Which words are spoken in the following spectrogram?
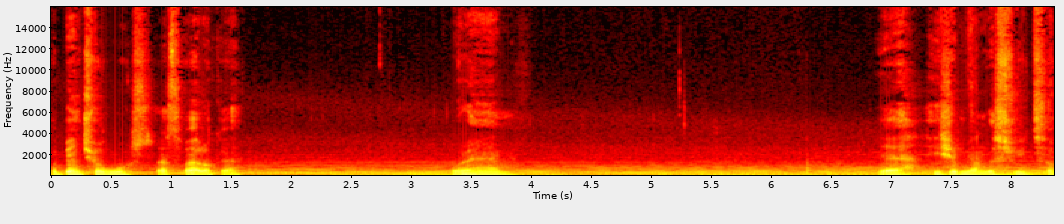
I've been through worse. That's the way I look at it. But um, yeah, he shouldn't be on the street. So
